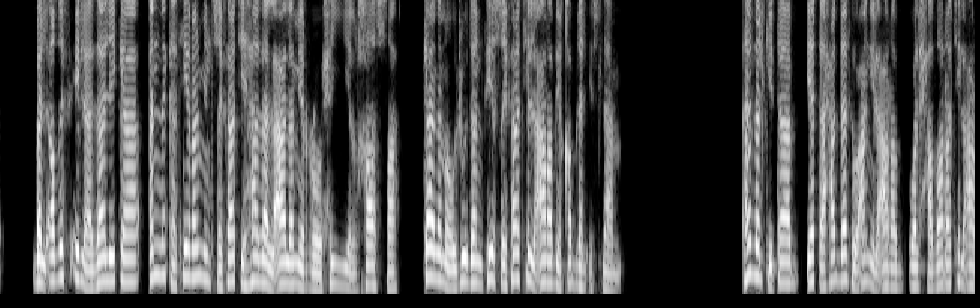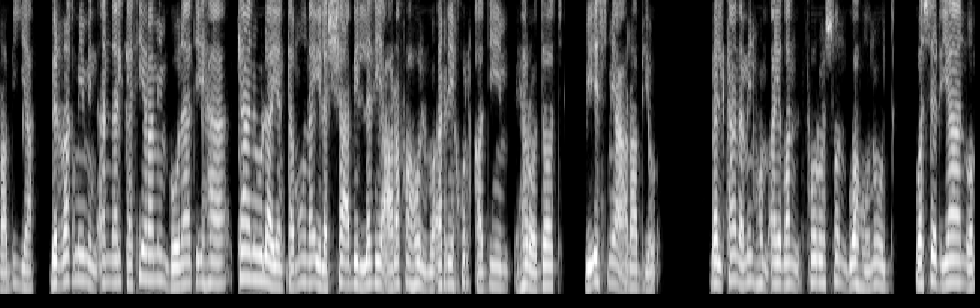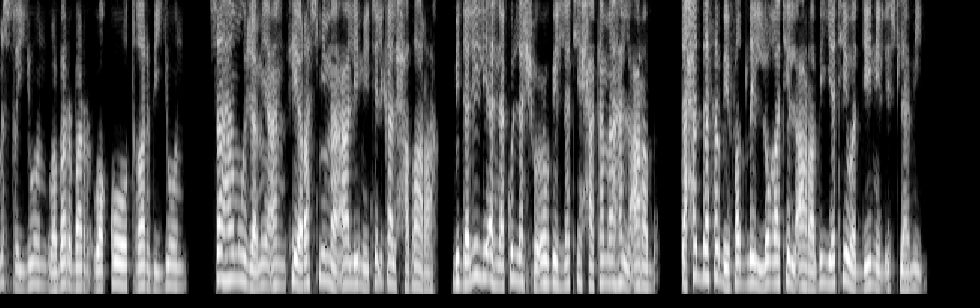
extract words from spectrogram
بل أضف إلى ذلك أن كثيرا من صفات هذا العالم الروحي الخاصة كان موجودا في صفات العرب قبل الإسلام. هذا الكتاب يتحدث عن العرب والحضارة العربية بالرغم من أن الكثير من بناتها كانوا لا ينتمون إلى الشعب الذي عرفه المؤرخ القديم هيرودوت باسم عرابيو بل كان منهم أيضا فرس وهنود وسريان ومصريون وبربر وقوط غربيون ساهموا جميعا في رسم معالم تلك الحضارة بدليل أن كل الشعوب التي حكمها العرب تحدث بفضل اللغة العربية والدين الإسلامي.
